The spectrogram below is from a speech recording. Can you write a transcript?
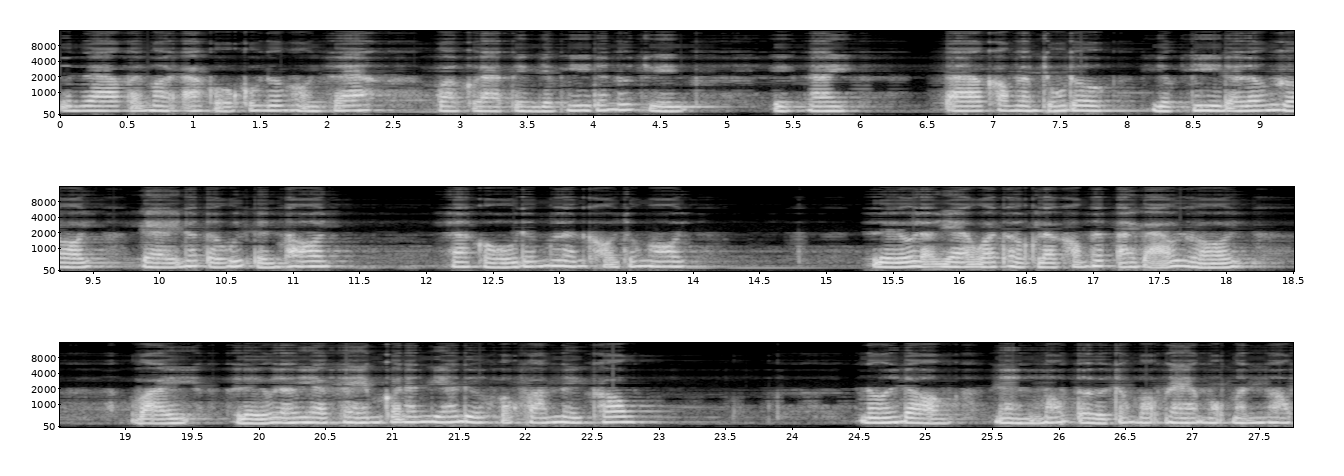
Xem ra phải mời A cụ cô nương hồi ra, hoặc là tìm Nhật Nhi đến nói chuyện. Việc này, ta không làm chủ được, Dực Nhi đã lớn rồi, để nó tự quyết định thôi. Hoa cụ đứng lên khỏi chỗ ngồi. Liệu lão gia quả thật là không thích tài bảo rồi. Vậy, liệu lão gia xem có đánh giá được vật phẩm này không? Nói đoạn, nàng móc từ trong bọc ra một mảnh ngọc,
